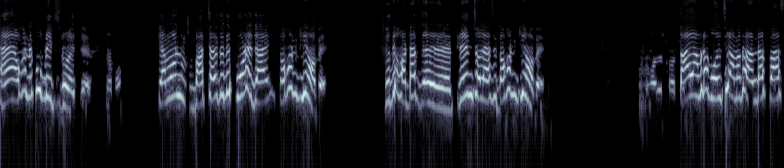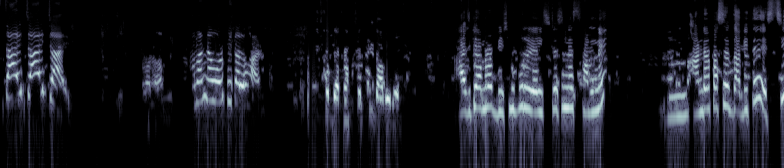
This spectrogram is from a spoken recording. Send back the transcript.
হ্যাঁ ওখানে খুব রিস্ক রয়েছে। কেমন বাচ্চারা যদি পড়ে যায় তখন কি হবে? যদি হঠাৎ ট্রেন চলে আসে তখন কি হবে? তাই আমরা বলছি আমাদের আন্ডার পাস চাই চাই চাই। আমার নাম অর্পিতা লোহার। আজকে আমরা বিষ্ণুপুর রেল স্টেশনের সামনে আন্ডারপাসের দাবিতে এসেছি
